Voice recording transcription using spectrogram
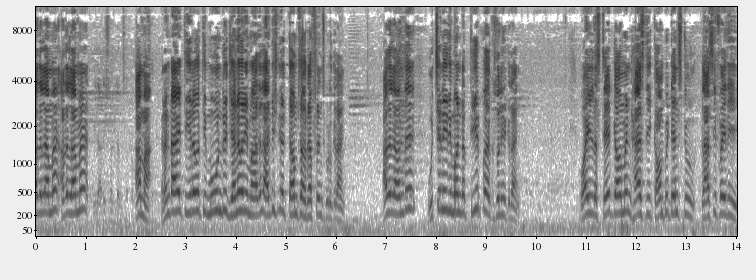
அது இல்லாம அது இல்லாம ஆமா ரெண்டாயிரத்தி இருபத்தி மூன்று ஜனவரி மாதத்தில் அடிஷனல் டேர்ம்ஸ் ஆஃப் ரெஃபரன்ஸ் கொடுக்குறாங்க. அதுல வந்து உச்சநீதிமன்ற தீர்ப்பை சொல்லியிருக்கிறாங்க. While the state government has the competence to classify the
